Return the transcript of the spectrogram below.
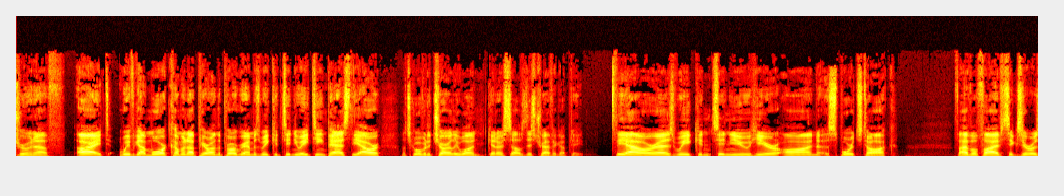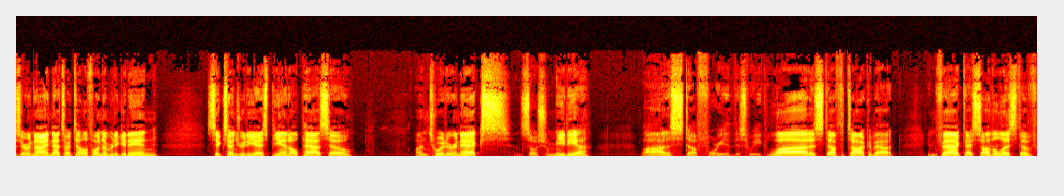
True enough. All right, we've got more coming up here on the program as we continue. 18 past the hour. Let's go over to Charlie One. Get ourselves this traffic update. It's the hour as we continue here on Sports Talk. 505 6009. That's our telephone number to get in. 600 ESPN El Paso on Twitter and X and social media. A lot of stuff for you this week. A lot of stuff to talk about. In fact, I saw the list of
